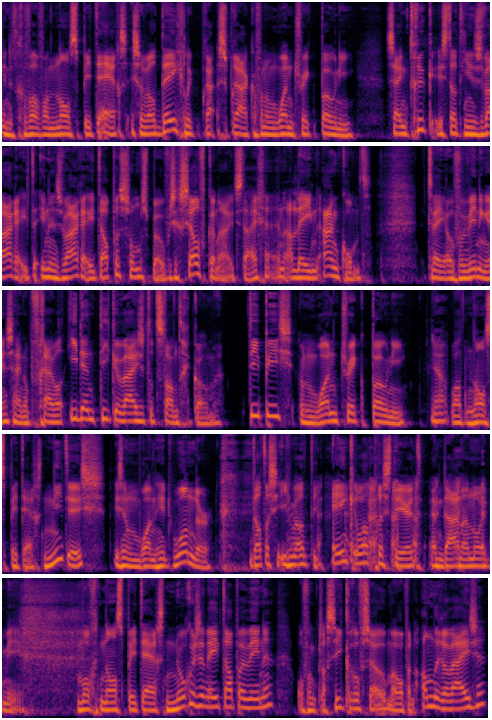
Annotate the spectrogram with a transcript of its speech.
In het geval van Nance Peters is er wel degelijk pra- sprake van een one-trick pony. Zijn truc is dat hij zware in een zware etappe soms boven zichzelf kan uitstijgen en alleen aankomt. De twee overwinningen zijn op vrijwel identieke wijze tot stand gekomen. Typisch een one-trick pony. Ja. Wat Nance Peters niet is, is een one-hit wonder. Dat is iemand die één keer wat presteert en daarna nooit meer. Mocht Nance Peters nog eens een etappe winnen, of een klassieker of zo, maar op een andere wijze,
